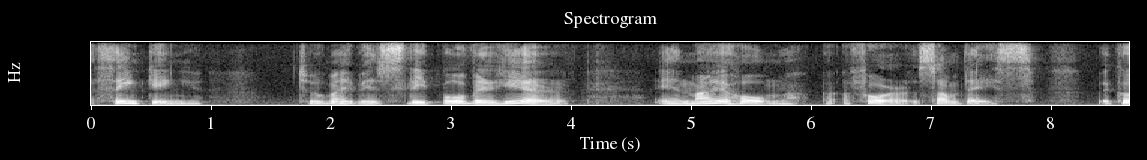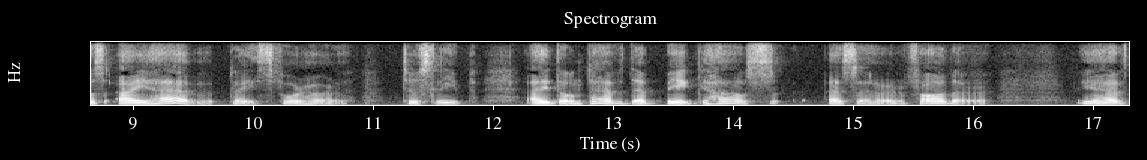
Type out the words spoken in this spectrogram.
thinking to maybe sleep over here in my home for some days because I have a place for her to sleep. I don't have the big house as her father you have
